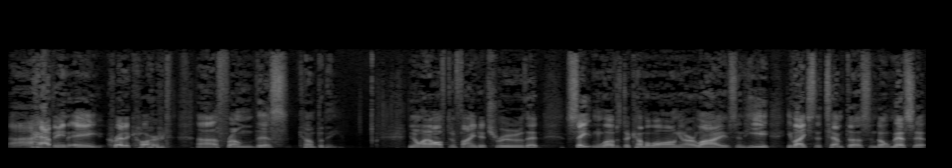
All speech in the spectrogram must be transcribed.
uh, having a credit card uh, from this company. You know, I often find it true that Satan loves to come along in our lives, and he, he likes to tempt us, and don't miss it,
